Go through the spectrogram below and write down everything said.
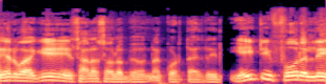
ನೇರವಾಗಿ ಸಾಲ ಸೌಲಭ್ಯವನ್ನ ಕೊಡ್ತಾ ಇದ್ರು. ಏಯ್ಟಿ ಫೋರ್ ಅಲ್ಲಿ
